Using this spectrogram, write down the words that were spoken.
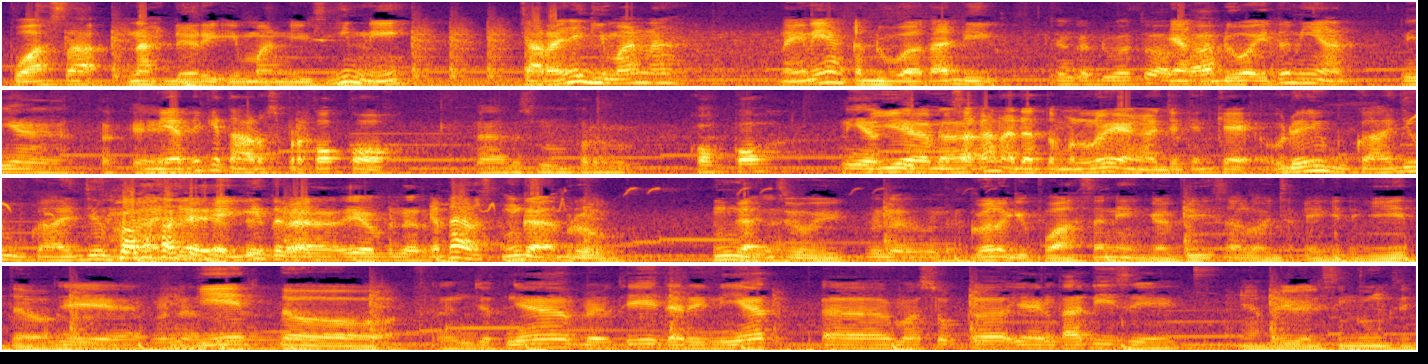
puasa. Nah, dari iman di sini, caranya gimana? Nah, ini yang kedua tadi. yang kedua tuh apa Yang kedua itu niat. niat oke Niatnya kita harus perkokoh. kita harus memperkokoh niat iya, kita misalkan ada temen lu yang ngajakin kayak udah ya buka aja, buka aja, buka aja iya, kayak gitu kan. iya, bener. Kita harus enggak, Bro. Enggak, cuy. bener bener Gue lagi puasa nih, nggak bisa lo ajak kayak gitu-gitu. Iya, bener, Gitu. selanjutnya berarti dari niat eh, masuk ke yang tadi sih Yang tadi udah disinggung sih.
